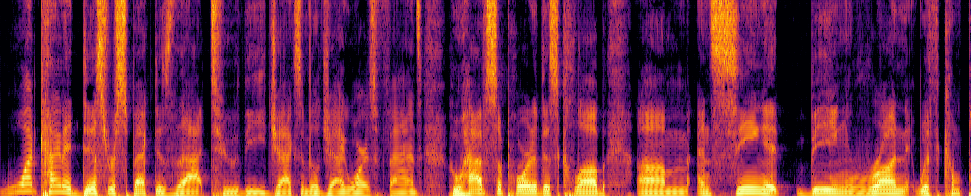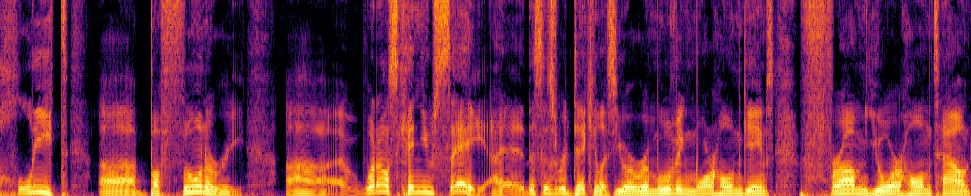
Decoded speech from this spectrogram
what kind of disrespect is that to the Jacksonville Jaguars fans who have supported this club um, and seeing it being run with complete uh, buffoonery? Uh, what else can you say? I, this is ridiculous. You are removing more home games from your hometown,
